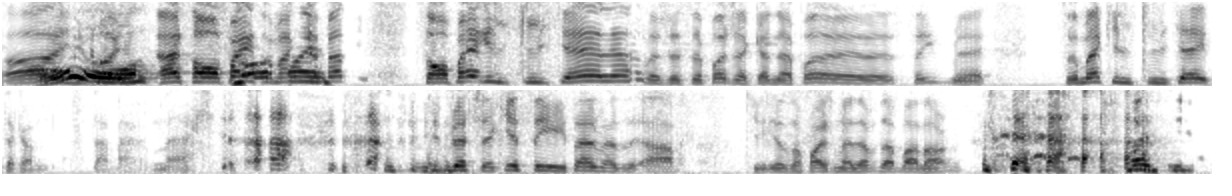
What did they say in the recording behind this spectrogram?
Ah, Oh! il va- ah, son père, Oh, qu'il ouais. fait? Son père, il cliquait, là. Mais je sais pas, je le connais pas, euh, Steve, mais Sûrement qu'il cliquait, il était comme, petit tabarnak. il devait checker ses temps, il va dire, ah, qui risque de faire, je me lève de bonne heure.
